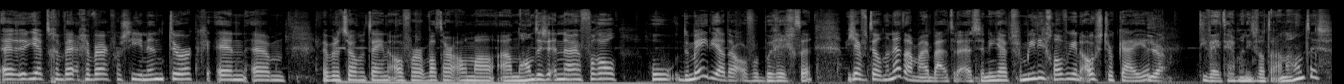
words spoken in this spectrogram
Uh, je hebt gewer gewerkt voor CNN, Turk. En um, we hebben het zo meteen over wat er allemaal aan de hand is. En uh, vooral hoe de media daarover berichten. Want jij vertelde net aan mij buiten de uitzending... je hebt familie, geloof ik, in Oost-Turkije. Ja. Die weten helemaal niet wat er aan de hand is.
